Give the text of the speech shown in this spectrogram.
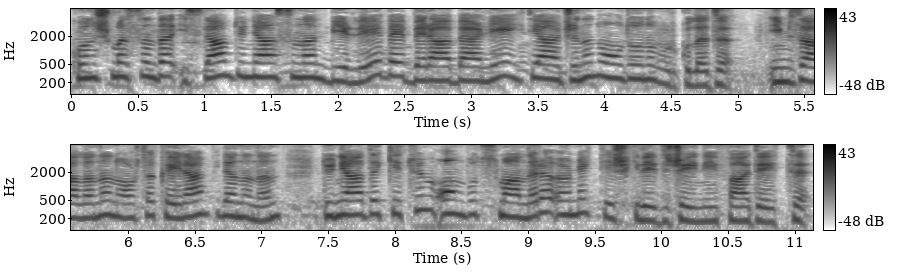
konuşmasında İslam dünyasının birliğe ve beraberliğe ihtiyacının olduğunu vurguladı. İmzalanan ortak eylem planının dünyadaki tüm ombudsmanlara örnek teşkil edeceğini ifade etti.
